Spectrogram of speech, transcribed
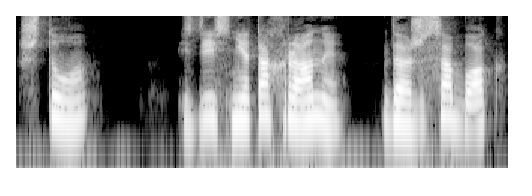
Что? Здесь нет охраны, даже собак.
